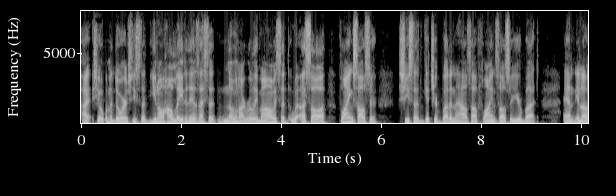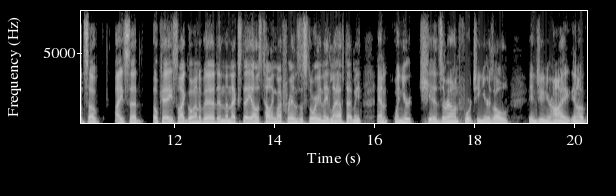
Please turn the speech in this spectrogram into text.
I, she opened the door and she said, "You know how late it is?" I said, "No, not really, mom." I said, "I saw a flying saucer." She said, "Get your butt in the house. I'll fly and saucer your butt." And you know, so I said, okay, so I go into bed, and the next day I was telling my friends the story, and they laughed at me. And when your kids around 14 years old in junior high, you know,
